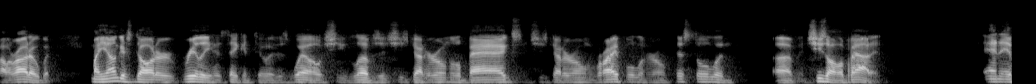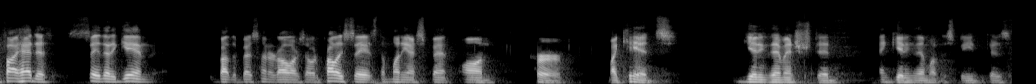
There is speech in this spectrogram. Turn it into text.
Colorado. But my youngest daughter really has taken to it as well. She loves it. She's got her own little bags, and she's got her own rifle and her own pistol, and um, and she's all about it. And if I had to say that again about the best hundred dollars, I would probably say it's the money I spent on her, my kids, getting them interested and getting them up to speed because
